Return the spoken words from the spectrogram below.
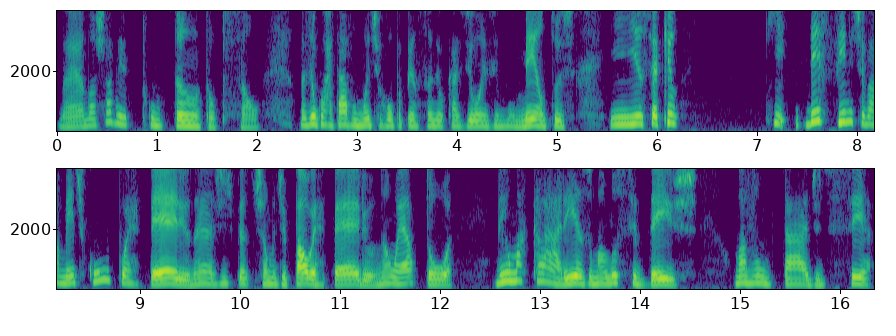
né? Eu não achava ele com tanta opção. Mas eu guardava um monte de roupa pensando em ocasiões, em momentos, e isso e aquilo. Que definitivamente com o puerpério, né? A gente chama de pauerpério, não é à toa. Vem uma clareza, uma lucidez, uma vontade de ser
